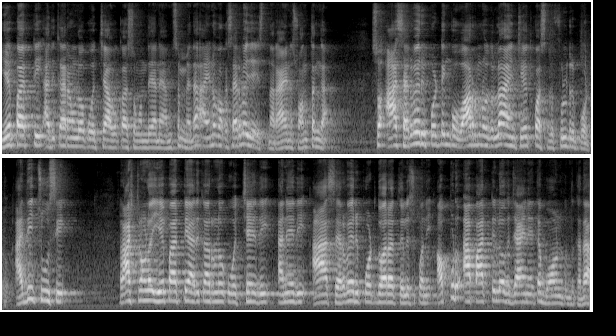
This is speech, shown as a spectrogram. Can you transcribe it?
ఏ పార్టీ అధికారంలోకి వచ్చే అవకాశం ఉంది అనే అంశం మీద ఆయన ఒక సర్వే చేయిస్తున్నారు ఆయన సొంతంగా. సో ఆ సర్వే రిపోర్ట్ ఇంకో వారం రోజుల్లో ఆయన చేతికి వస్తుంది ఫుల్ రిపోర్ట్. అది చూసి రాష్ట్రంలో ఏ పార్టీ అధికారంలోకి వచ్చేది అనేది ఆ సర్వే రిపోర్ట్ ద్వారా తెలుసుకొని అప్పుడు ఆ పార్టీలోకి జాయిన్ అయితే బాగుంటుంది కదా.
